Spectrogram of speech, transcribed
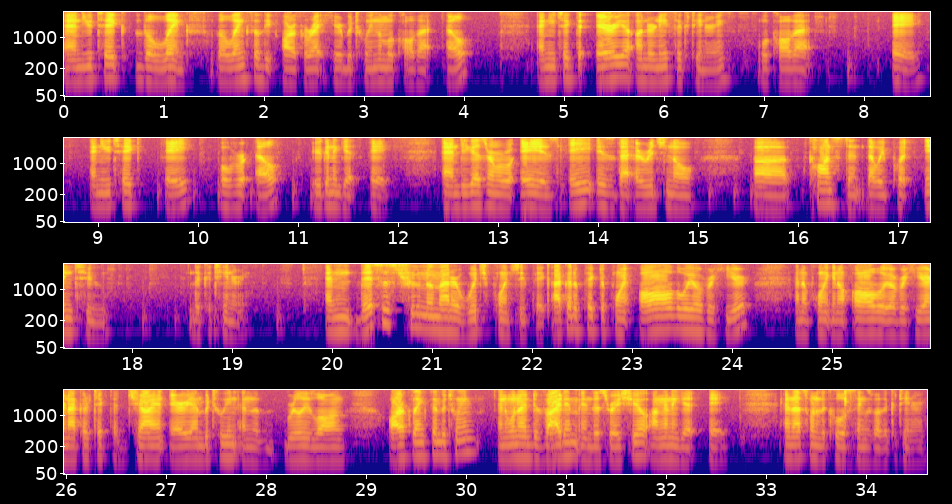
and you take the length, the length of the arc right here between them, we'll call that L, and you take the area underneath the catenary, we'll call that A, and you take A over L, you're going to get A. And do you guys remember what A is? A is that original uh, constant that we put into the catenary. And this is true no matter which points we pick. I could have picked a point all the way over here and a point, you know, all the way over here, and I could have taken the giant area in between and the really long arc length in between. And when I divide them in this ratio, I'm going to get A. And that's one of the coolest things about the catenary.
